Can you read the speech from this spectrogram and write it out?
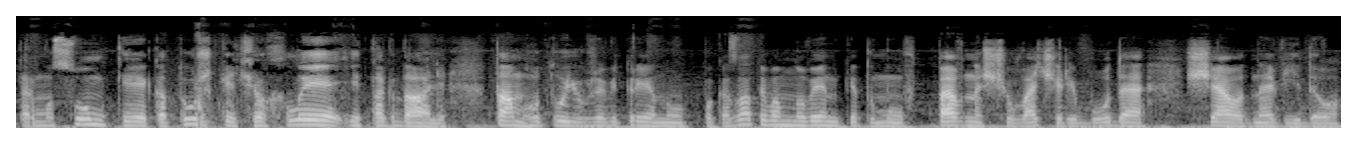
термосумки, катушки, чохли і так далі. Там готую вже вітрину показати вам новинки, тому впевнений, що ввечері буде ще одне відео.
